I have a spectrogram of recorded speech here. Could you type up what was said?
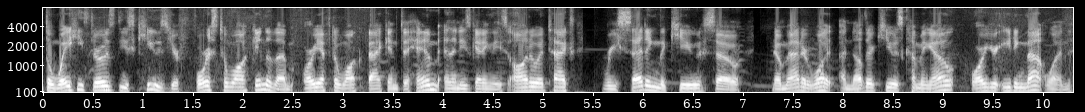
the way he throws these Qs, you're forced to walk into them, or you have to walk back into him, and then he's getting these auto attacks, resetting the Q, so no matter what, another Q is coming out, or you're eating that one.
